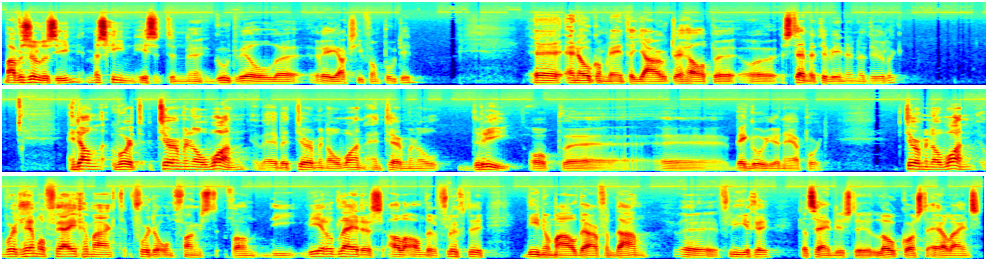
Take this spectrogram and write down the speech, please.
Maar we zullen zien. Misschien is het een uh, goodwill uh, reactie van Poetin. en ook om Netanyahu te helpen stemmen te winnen natuurlijk. En dan wordt Terminal 1, we hebben Terminal 1 en Terminal 3 op Ben Gurion Airport. Terminal 1 wordt helemaal vrijgemaakt voor de ontvangst van die wereldleiders. Alle andere vluchten die normaal daar vandaan uh, vliegen. Dat zijn dus de low-cost airlines.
